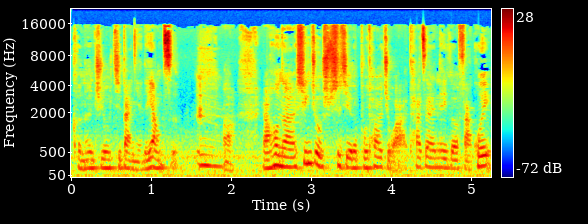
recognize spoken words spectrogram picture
可能只有几百年的样子，嗯。啊，然后呢新旧世界的葡萄酒啊，它在那个法规。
